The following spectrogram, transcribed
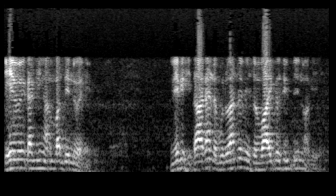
එහෙම එකකින් සම්බන්ධ වෙන්න වෙන්නේ. මේක හිතා ගන්න පුළුවන් මේ ස්වභාවිකව සිද්ධ වෙනවා කියන්නේ.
